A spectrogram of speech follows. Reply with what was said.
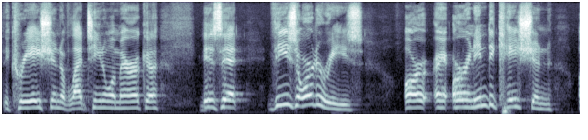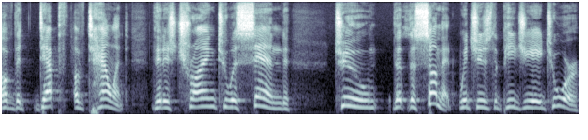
the creation of Latino America, is that these arteries are, are an indication of the depth of talent that is trying to ascend to the, the summit, which is the PGA Tour.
